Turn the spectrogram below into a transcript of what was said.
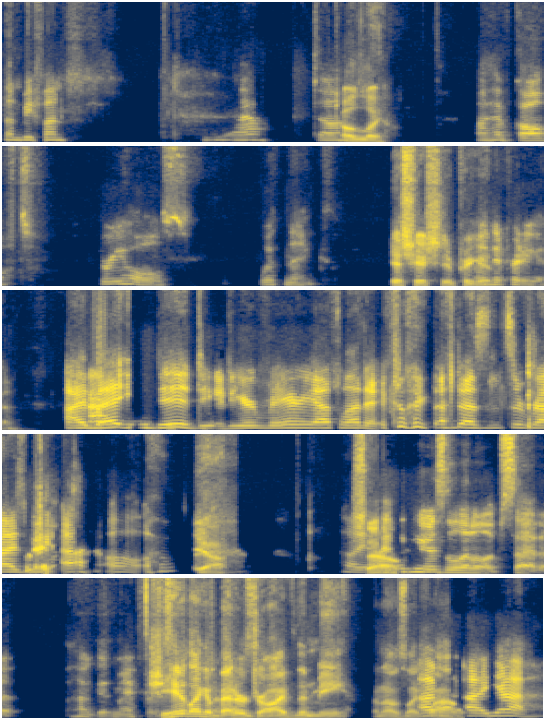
That'd be fun. Yeah, done. Totally. I have golfed three holes with Nick. Yeah, she actually did pretty I good. did pretty good. I bet you did, dude. You're very athletic. Like that doesn't surprise me at all. Yeah. Hell So- I think he was a little upset at how good my first She hit like a better drives drive than me. And I was like, I'm- wow. uh, yeah.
